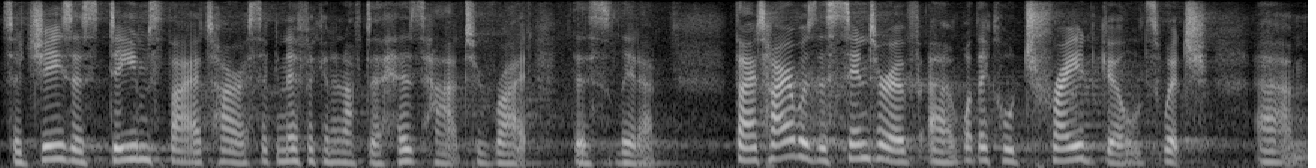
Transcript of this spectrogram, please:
So Jesus deems Thyatira significant enough to his heart to write this letter. Thyatira was the center of uh, what they called trade guilds, which um,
